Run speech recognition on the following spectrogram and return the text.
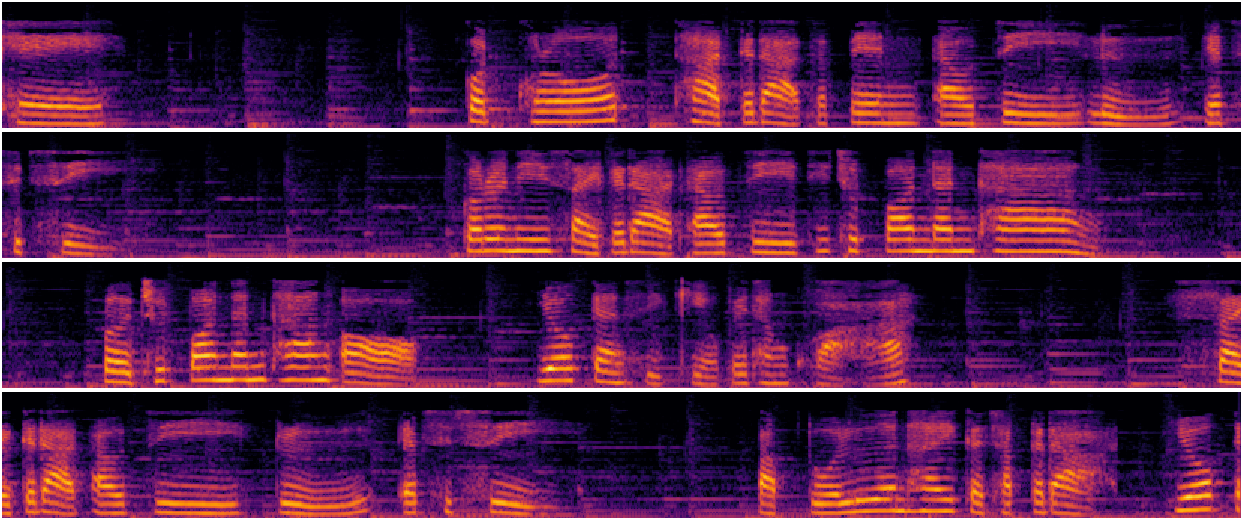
เค กด Close ถาดกระดาษจะเป็น LG หรือ F14 กรณีใส่กระดาษ LG ที่ชุดป้อนด้านข้าง เปิดชุดป้อนด้านข้างออก โยกแกนสีเขียวไปทางขวา ใส่กระดาษ LG หรือ F14 ปรับตัวเลื่อนให้กระชับกระดาษ โยกแก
